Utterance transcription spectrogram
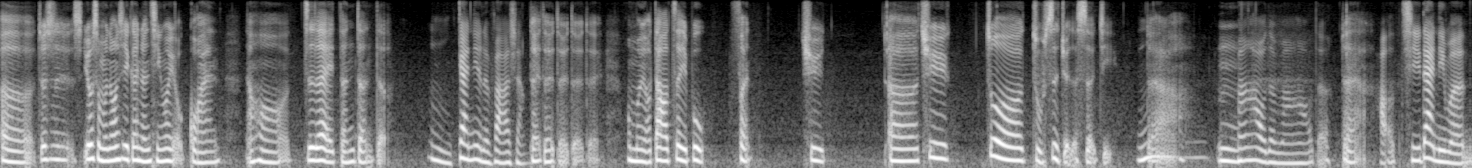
呃，就是有什么东西跟人情味有关，然后之类等等的。嗯，概念的发想，对对对对对，我们有到这一部分去呃去做主视觉的设计。嗯对，啊，嗯，蛮好的，蛮好的。对啊，好，期待你们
